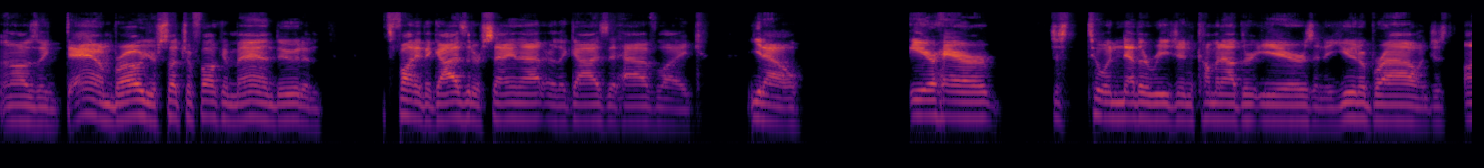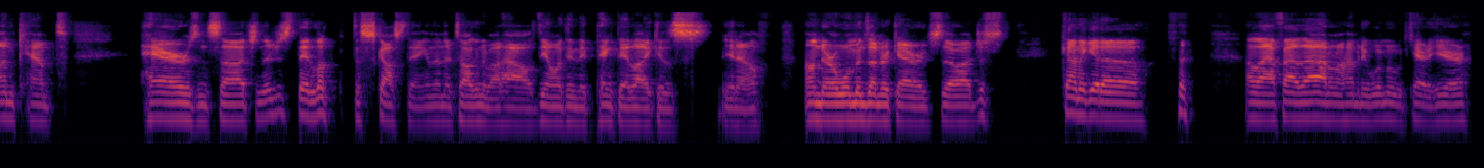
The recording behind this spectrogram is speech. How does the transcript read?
And I was like, damn, bro, you're such a fucking man, dude. And it's funny, the guys that are saying that are the guys that have like, you know, ear hair just to another region coming out their ears and a unibrow and just unkempt hairs and such and they're just they look disgusting. And then they're talking about how the only thing they pink they like is you know under a woman's undercarriage. So i just kind of get a a laugh out of that. I don't know how many women would care to hear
